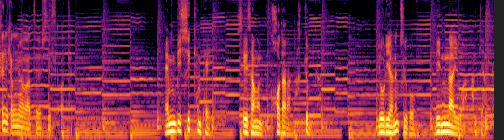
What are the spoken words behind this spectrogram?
큰 격려가 될 수 있을 것 같아요. MBC 캠페인 세상은 커다란 학교입니다. 요리하는 즐거움 민나이와 함께합니다.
